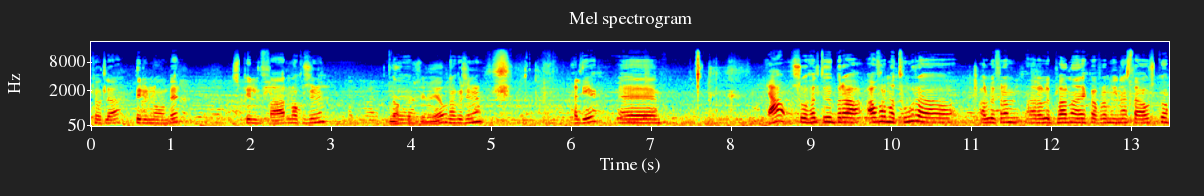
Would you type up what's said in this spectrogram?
hljóðlega, byrjun november. Spilum þar nokkur sinnum, Nokkur sinnum, já. nokkur sinnum, held ég. Uh, já, svo höldum við bara áfram að túra alveg fram, það er alveg planað eitthvað fram í næsta ár sko.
